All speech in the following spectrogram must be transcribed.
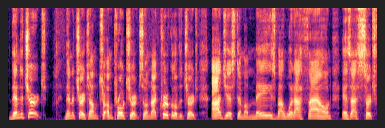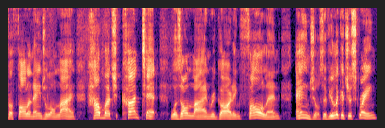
than the church. Than the church. I'm, I'm pro church, so I'm not critical of the church. I just am amazed by what I found as I searched for fallen angel online, how much content was online regarding fallen angels. If you look at your screen,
